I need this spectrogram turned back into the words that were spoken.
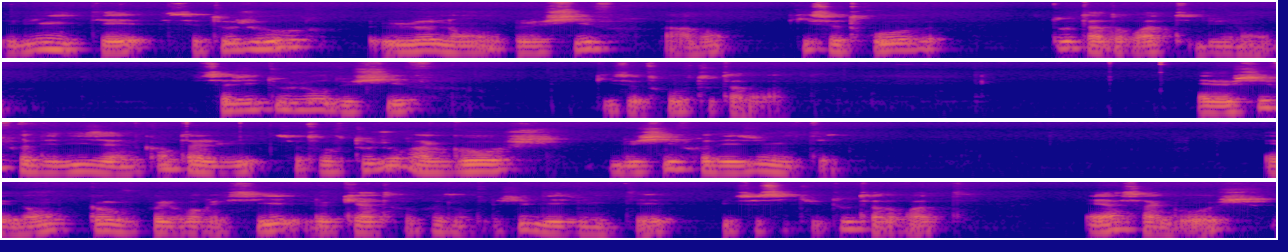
l'unité, c'est toujours le nombre, le chiffre, pardon, qui se trouve tout à droite du nombre. Il s'agit toujours du chiffre qui se trouve tout à droite. Et le chiffre des dizaines, quant à lui, se trouve toujours à gauche du chiffre des unités. Et donc, comme vous pouvez le voir ici, le 4 représente le chiffre des unités, il se situe tout à droite, et à sa gauche,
